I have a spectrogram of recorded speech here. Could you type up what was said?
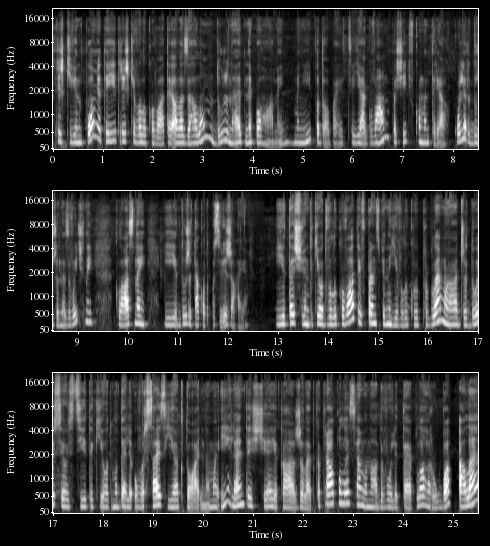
Трішки він пом'ятий і трішки великоватий, але загалом дуже навіть непоганий. Мені подобається. Як вам? Пишіть в коментарях. Колір дуже незвичний, класний і дуже так от освіжає. І те, що він такий от великоватий, в принципі, не є великою проблемою, адже досі ось ці такі от моделі оверсайз є актуальними. І гляньте ще, яка жилетка трапилася, вона доволі тепла, груба, але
